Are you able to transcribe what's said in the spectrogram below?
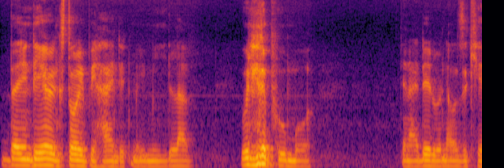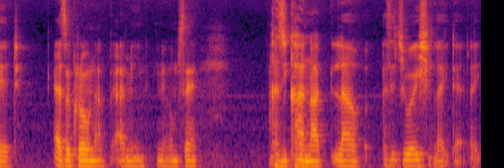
the endearing story behind it made me love Winnie the Pooh more than I did when I was a kid. As a grown up, I mean, you know what I'm saying? Because you cannot love a situation like that. Like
